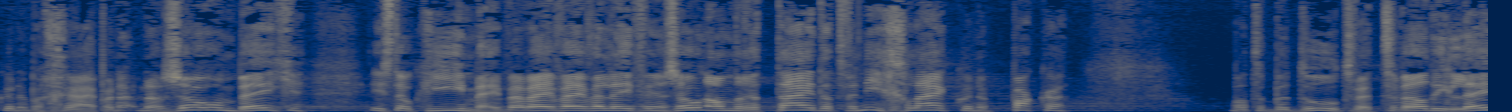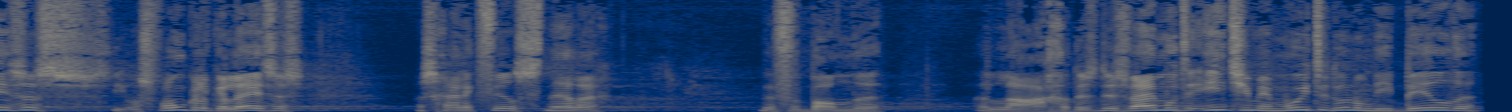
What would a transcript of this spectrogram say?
kunnen begrijpen. Nou, nou zo een beetje is het ook hiermee. Wij, wij, wij leven in zo'n andere tijd dat we niet gelijk kunnen pakken wat er bedoeld werd. Terwijl die lezers, die oorspronkelijke lezers, waarschijnlijk veel sneller de verbanden lagen. Dus, dus wij moeten ietsje meer moeite doen om die beelden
